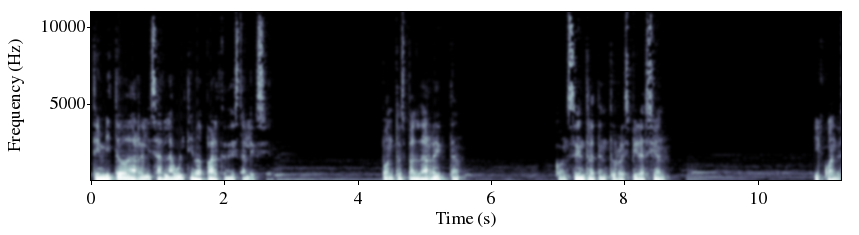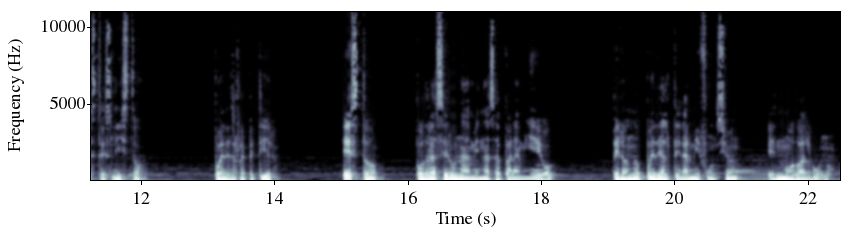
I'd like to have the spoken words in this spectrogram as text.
Te invito a realizar la última parte de esta lección. Pon tu espalda recta, concéntrate en tu respiración y cuando estés listo, puedes repetir. Esto podrá ser una amenaza para mi ego, pero no puede alterar mi función en modo alguno.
